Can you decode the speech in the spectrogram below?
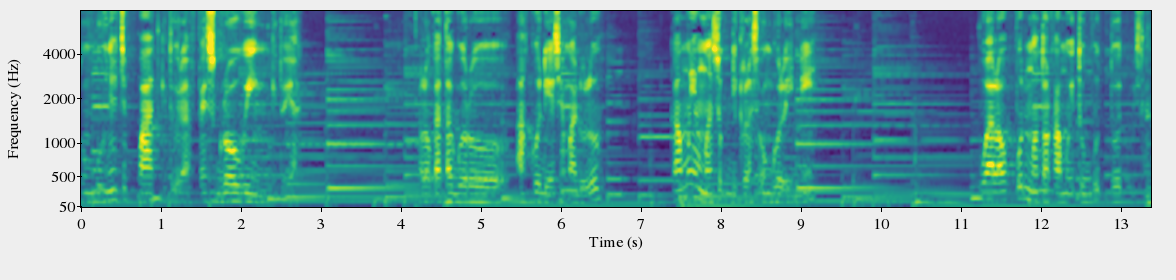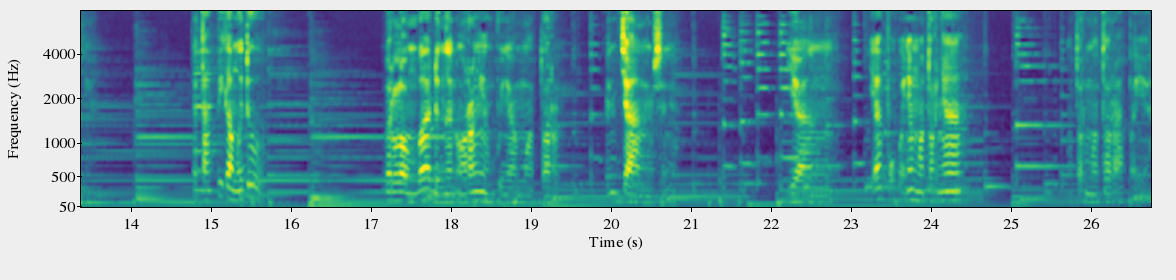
tumbuhnya cepat gitu ya fast growing gitu ya. Kalau kata guru aku di SMA dulu kamu yang masuk di kelas unggul ini walaupun motor kamu itu butut misalnya tetapi kamu itu berlomba dengan orang yang punya motor kencang misalnya. Yang ya pokoknya motornya motor-motor apa ya?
